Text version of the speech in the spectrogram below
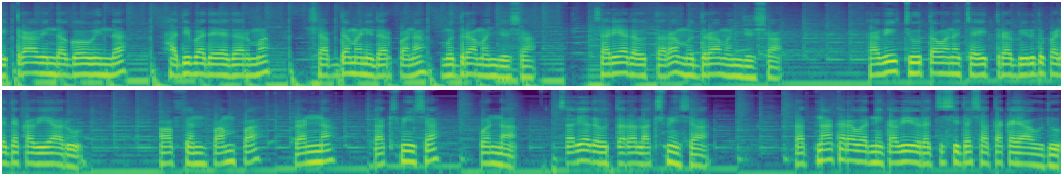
ಮಿತ್ರಾವಿಂದ ಗೋವಿಂದ, ಹದಿಬದೆಯ ಧರ್ಮ ಶಬ್ದಮಣಿ ದರ್ಪಣ, ಮುದ್ರಾ ಮಂಜುಷ. ಸರಿಯಾದ ಉತ್ತರ ಮುದ್ರಾ ಮಂಜುಷ. ಕವಿ ಚೂತವನ ಚೈತ್ರ ಬಿರುದು ಪಡೆದ ಕವಿ ಯಾರು? ಆಪ್ಷನ್ ಪಂಪ ರಣ್ಣ ಲಕ್ಷ್ಮೀಶ, ಪೊನ್ನ. ಸರಿಯಾದ ಉತ್ತರ ಲಕ್ಷ್ಮೀಶ. ರತ್ನಾಕರ ವರ್ಣಿ ಕವಿಯು ರಚಿಸಿದ ಶತಕ ಯಾವುದು?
